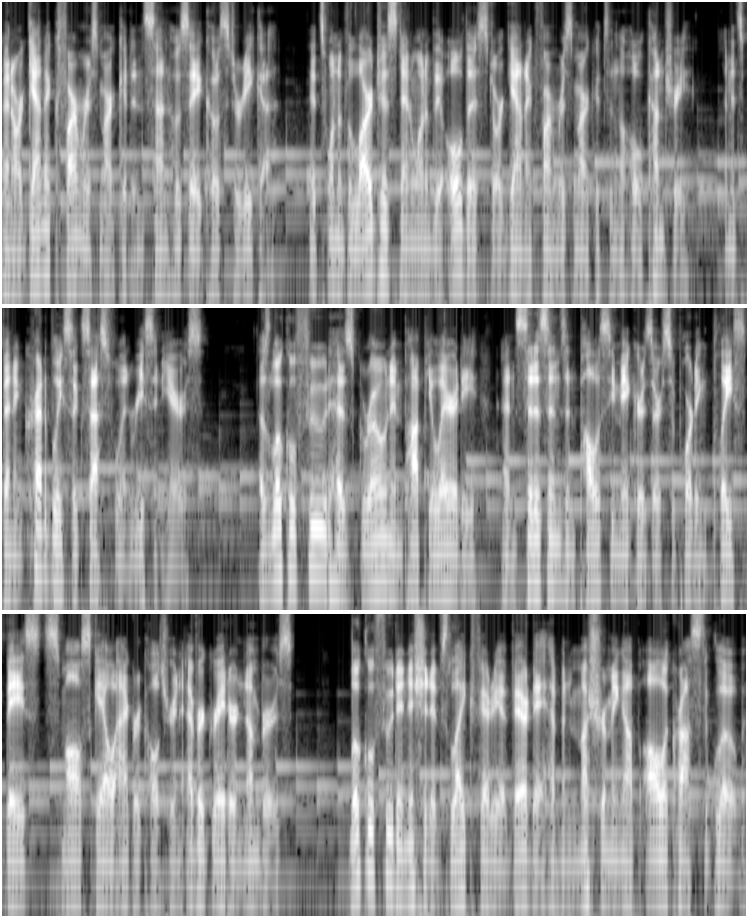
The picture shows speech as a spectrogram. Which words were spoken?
an organic farmers market in San Jose, Costa Rica. It's one of the largest and one of the oldest organic farmers markets in the whole country and it's been incredibly successful in recent years. As local food has grown in popularity and citizens and policymakers are supporting place based, small scale agriculture in ever greater numbers, local food initiatives like Feria Verde have been mushrooming up all across the globe,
